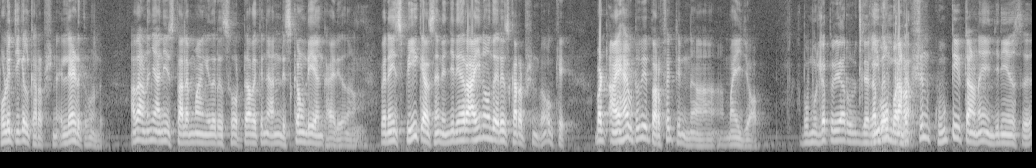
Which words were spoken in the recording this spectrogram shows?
പൊളിറ്റിക്കൽ കറപ്ഷൻ എല്ലായിടത്തും ഉണ്ട്. അതാണ് ഞാൻ ഈ സ്ഥലം വാങ്ങിയത് റിസോർട്ട് അതൊക്കെ ഞാൻ ഡിസ്കൗണ്ട് ചെയ്യാൻ കാര്യതാണ്. When I speak as an engineer I know there is corruption okay but I have to be perfect in my job അപ്പോൾ മുല്ലപ്പെരിയാർ ഒരു ജലബോംബല്ല കറപ്ഷൻ കൂട്ടിയിട്ടാണ് എൻജിനീയേഴ്സ്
